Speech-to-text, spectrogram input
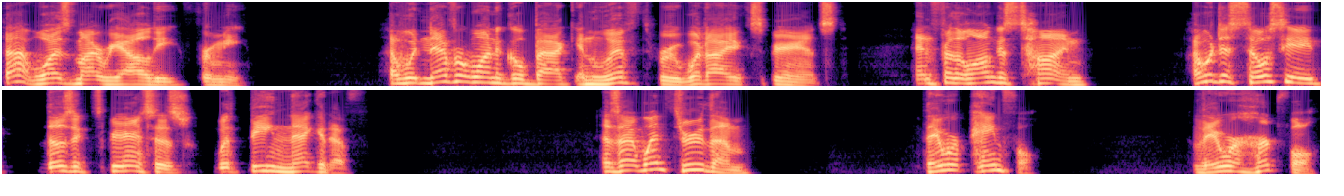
That was my reality for me. I would never want to go back and live through what I experienced. And for the longest time, I would associate those experiences with being negative. As I went through them, they were painful. They were hurtful.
